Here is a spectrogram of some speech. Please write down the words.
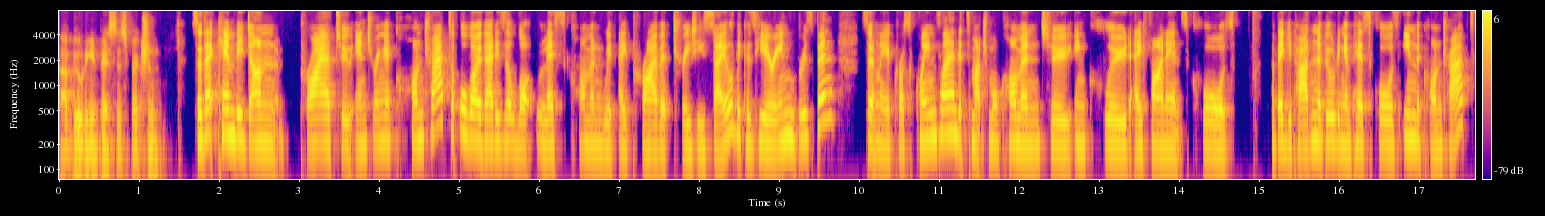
uh, building and pest inspection. So that can be done prior to entering a contract, although that is a lot less common with a private treaty sale because here in Brisbane, certainly across Queensland, it's much more common to include a finance clause, I beg your pardon, a building and pest clause in the contract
